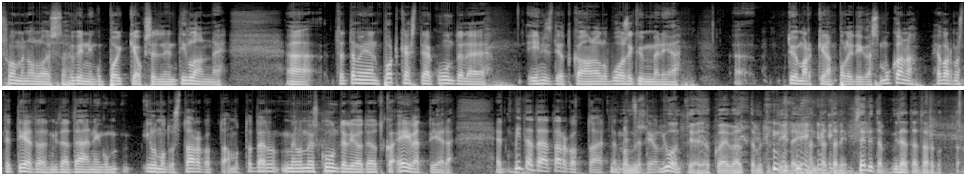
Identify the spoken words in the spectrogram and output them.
Suomen oloissa hyvin niin kuin poikkeuksellinen tilanne. Tätä meidän podcastia kuuntelee ihmiset, jotka on ollut vuosikymmeniä työmarkkinapolitiikassa mukana. He varmasti tietävät, mitä tämä niin kuin ilmoitus tarkoittaa, mutta täällä, meillä on myös kuuntelijoita, jotka eivät tiedä, että mitä tämä tarkoittaa. Että on juontaja, joka ei välttämättä tiedä ihan tätä, niin selitä, mitä tämä tarkoittaa.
